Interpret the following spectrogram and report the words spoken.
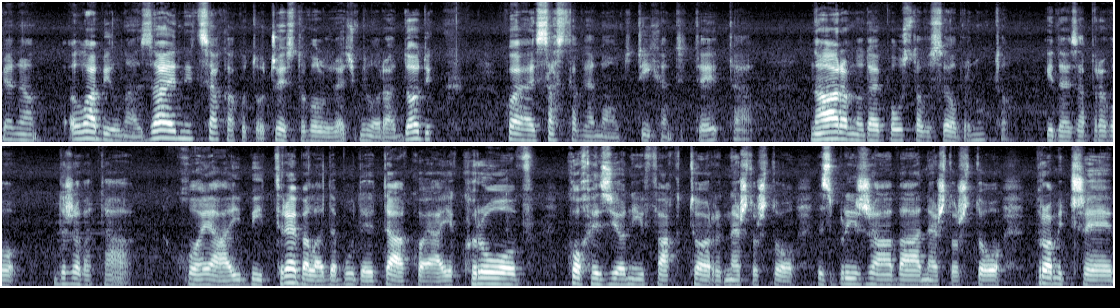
jedna labilna zajednica, kako to često voli reći Milorad Dodik, koja je sastavljena od tih entiteta. Naravno da je po ustavu sve obrnuto i da je zapravo država ta koja i bi trebala da bude ta koja je krov, kohezioni faktor, nešto što zbližava, nešto što promiče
